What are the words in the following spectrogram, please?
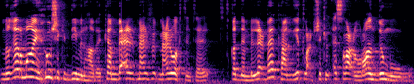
من غير ما يحوشك ال demon هذا. كان مع مع, مع الوقت انت تتقدم باللعبة كان يطلع بشكل أسرع و random و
